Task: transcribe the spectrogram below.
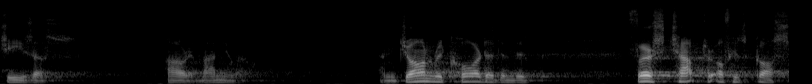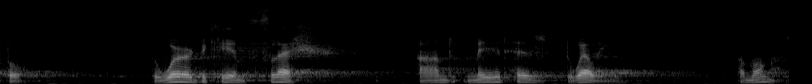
Jesus, our Emmanuel. And John recorded in the first chapter of his gospel the Word became flesh and made his dwelling among us.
